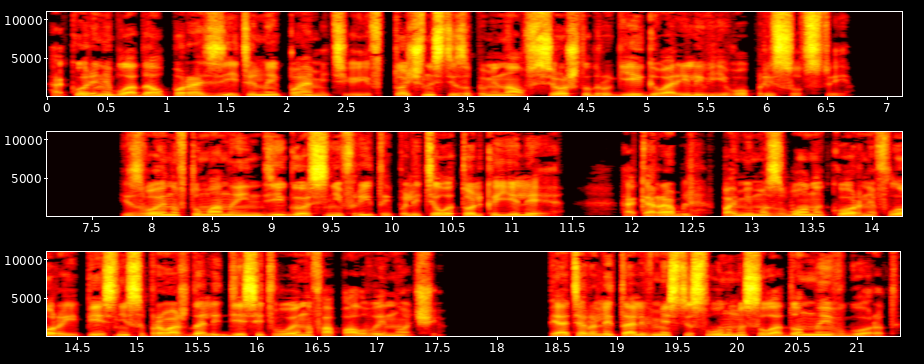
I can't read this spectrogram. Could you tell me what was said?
а корень обладал поразительной памятью и в точности запоминал все, что другие говорили в его присутствии. Из воинов тумана Индиго с нефритой полетела только Елея, а корабль, помимо звона, корня, флоры и песни, сопровождали десять воинов опаловой ночи. Пятеро летали вместе с Луном и Саладонной в город.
